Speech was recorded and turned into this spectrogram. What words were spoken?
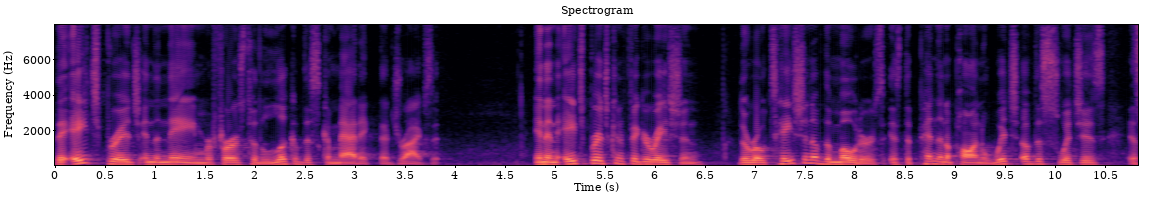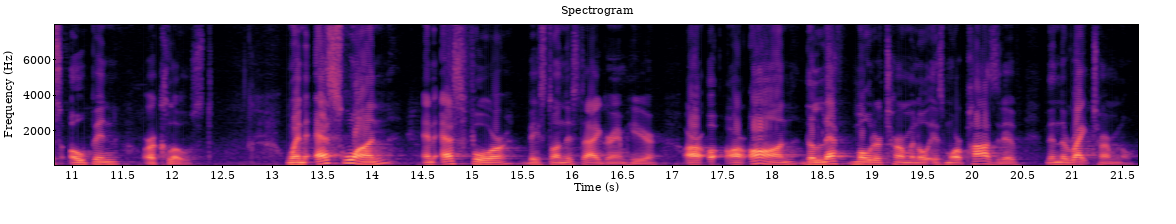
The H-bridge in the name refers to the look of the schematic that drives it. In an H-bridge configuration, the rotation of the motors is dependent upon which of the switches is open or closed. When S1 and S4, based on this diagram here, are, are on, the left motor terminal is more positive than the right terminal,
